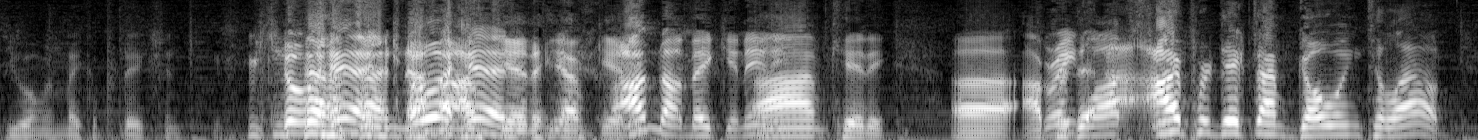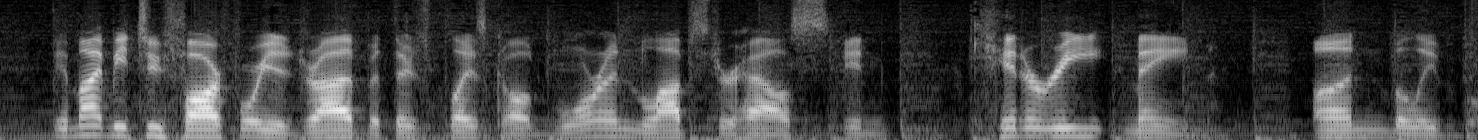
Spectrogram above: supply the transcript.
Do you want me to make a prediction? Go ahead. no, Go I'm kidding. I'm kidding. I'm not making any. I'm kidding. Uh, I, Great predi- lobster. I predict I'm going to Loud. It might be too far for you to drive, but there's a place called Warren Lobster House in Kittery, Maine. Unbelievable.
